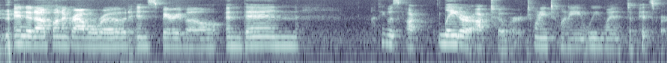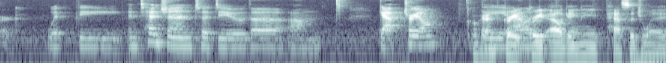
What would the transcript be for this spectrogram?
ended up on a gravel road in Sperryville, and then I think it was Oc- later October 2020. We went to Pittsburgh with the intention to do the um, Gap Trail. Okay. the Great, Alle- Great Allegheny Passageway.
